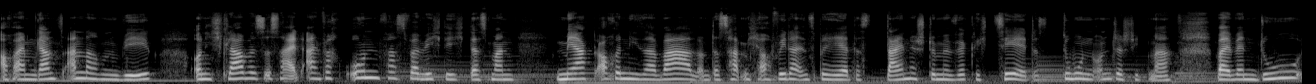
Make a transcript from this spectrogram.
auf einem ganz anderen Weg. Und ich glaube, es ist halt einfach unfassbar wichtig, dass man merkt, auch in dieser Wahl, und das hat mich auch wieder inspiriert, dass deine Stimme wirklich zählt, dass du einen Unterschied machst. Weil wenn du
